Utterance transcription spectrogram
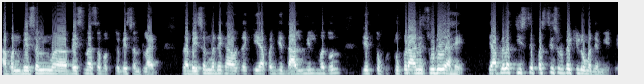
आपण बेसन बेसनाचं बघतो बेसन प्लांट त्या बेसनमध्ये काय होतं की आपण जे दाल मिल मधून जे तुकडा आणि चुडी आहे ते आपल्याला तीस ते पस्तीस रुपये किलो मध्ये मिळते.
